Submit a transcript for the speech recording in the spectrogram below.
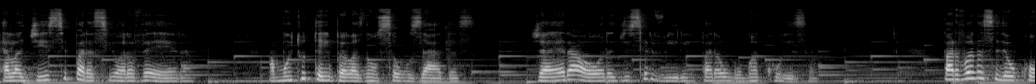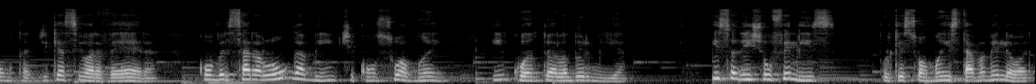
Ela disse para a senhora Vera. Há muito tempo elas não são usadas. Já era hora de servirem para alguma coisa. Parvana se deu conta de que a senhora Vera conversara longamente com sua mãe enquanto ela dormia. Isso a deixou feliz, porque sua mãe estava melhor.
